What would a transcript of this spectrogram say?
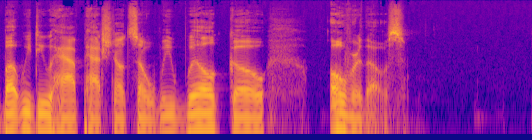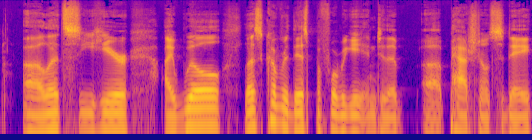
but we do have patch notes, so we will go over those. Uh, let's see here. I will. Let's cover this before we get into the uh, patch notes today.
